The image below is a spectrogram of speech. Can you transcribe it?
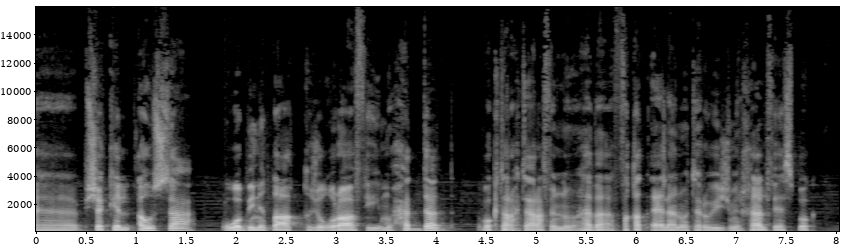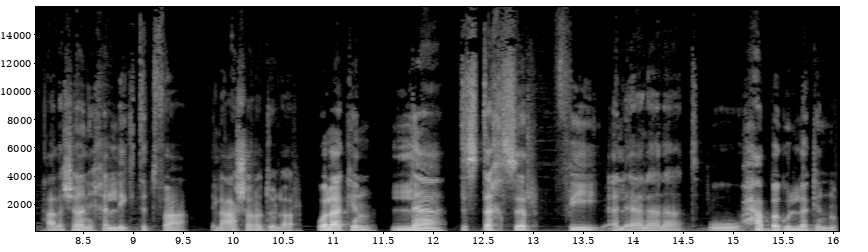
آه، بشكل أوسع وبنطاق جغرافي محدد وقتها راح تعرف إنه هذا فقط إعلان وترويج من خلال فيسبوك علشان يخليك تدفع العشرة دولار. ولكن لا تستخسر في الإعلانات. وحاب أقول لك أنه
